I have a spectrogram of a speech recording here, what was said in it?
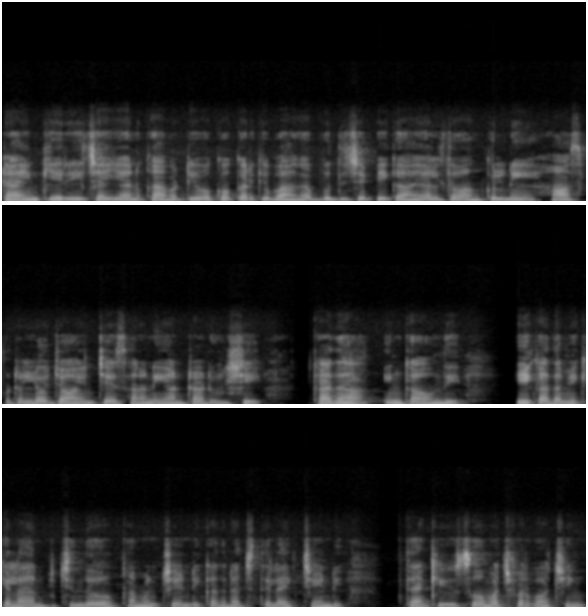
టైంకి రీచ్ అయ్యాను కాబట్టి ఒక్కొక్కరికి బాగా బుద్ధి చెప్పి గాయాలతో అంకుల్ని హాస్పిటల్లో జాయిన్ చేశానని అంటాడు రిషి. కథ ఇంకా ఉంది. ఈ కథ మీకు ఎలా అనిపించిందో కమెంట్ చేయండి. కథ నచ్చితే లైక్ చేయండి. Thank you so much for watching.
